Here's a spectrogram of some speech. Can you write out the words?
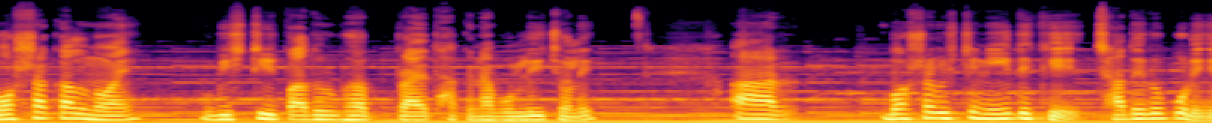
বর্ষাকাল নয়, বৃষ্টির প্রাদুর্ভাব প্রায় থাকে না বললেই চলে। আর বর্ষা বৃষ্টি নেই দেখে ছাদের ওপরে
